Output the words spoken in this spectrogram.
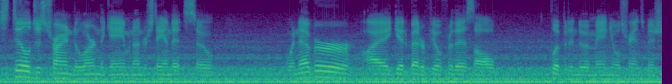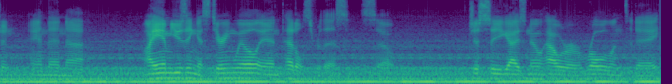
still just trying to learn the game and understand it, so whenever I get a better feel for this, I'll flip it into a manual transmission, and then uh, I am using a steering wheel and pedals for this, so just so you guys know how we're rolling today.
